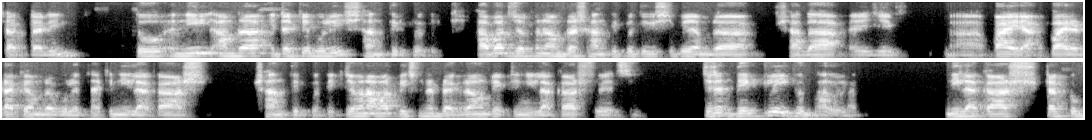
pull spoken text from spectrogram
চারটা রিং তো নীল আমরা এটাকে বলি শান্তির প্রতীক। আবার যখন আমরা শান্তির প্রতীক হিসেবে আমরা সাদা, এই যে পায়রা, পায়রাটাকে আমরা বলে থাকি নীল আকাশ, শান্তির প্রতীক। যেমন আমার পিছনের ব্যাকগ্রাউন্ডে একটি নীল আকাশ রয়েছে, যেটা দেখলেই খুব ভালো লাগে। নীল আকাশটা খুব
